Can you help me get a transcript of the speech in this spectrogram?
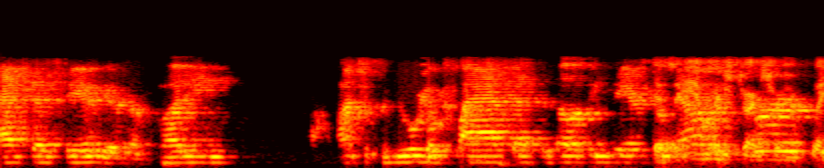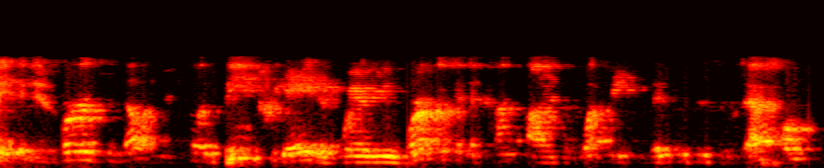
access there, there's a budding uh, entrepreneurial class that's developing there. So There's now it's infrastructure in spurs- place now. spurs development. So it's being creative where you work within the confines of what makes businesses successful,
